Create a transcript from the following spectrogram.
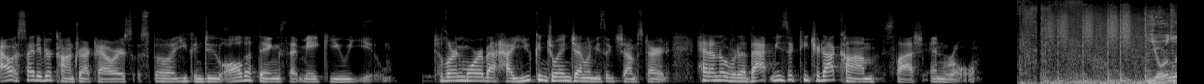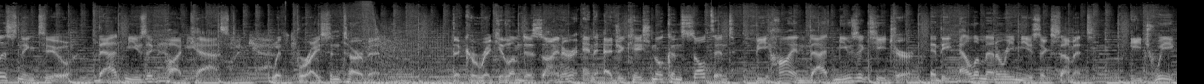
outside of your contract hours so that you can do all the things things that make you you. To learn more about how you can join General Music Jumpstart, head on over to thatmusicteacher.com slash enroll. You're listening to That Music Podcast with Bryson Tarvin, the curriculum designer and educational consultant behind That Music Teacher and the Elementary Music Summit. Each week,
